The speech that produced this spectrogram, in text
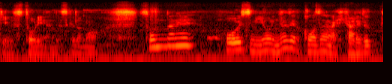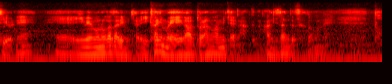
ていうストーリーなんですけどもそんなね大泉洋になぜか小松菜が惹かれるっていうね、えー、夢物語みたいないかにも映画ドラマみたいな感じなんですけどもね。とっ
